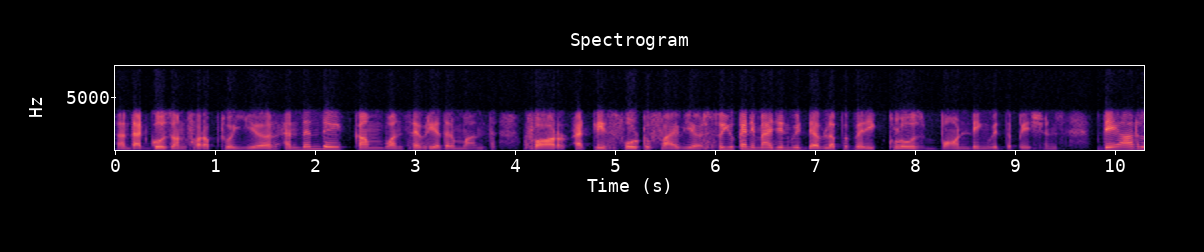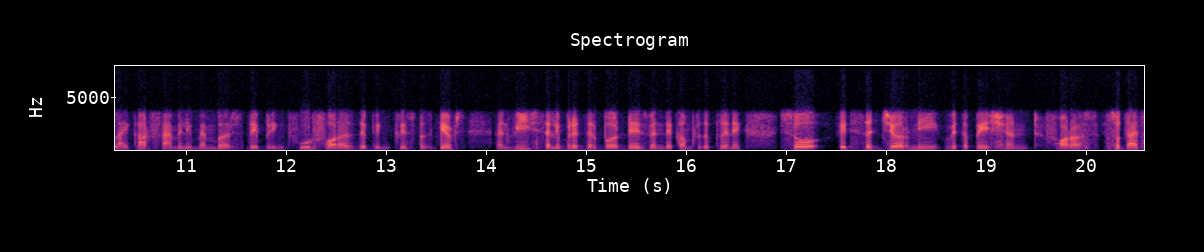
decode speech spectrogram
uh, that goes on for up to a year and then they come once every other month for at least 4 to 5 years. So you can imagine we develop a very close bonding with the patients. They are like our family members. They bring food for us they bring christmas gifts and we celebrate their birthdays when they come to the clinic. So it's a journey with a patient for us. So that's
